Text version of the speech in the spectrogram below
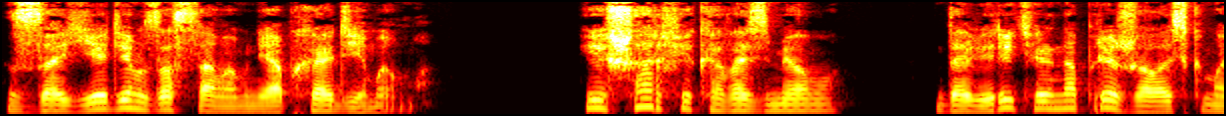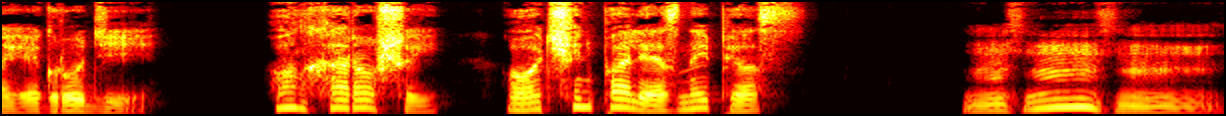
Заедем за самым необходимым. И шарфика возьмем. Доверительно прижалась к моей груди. Он хороший, очень полезный пес. Угу-гу.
